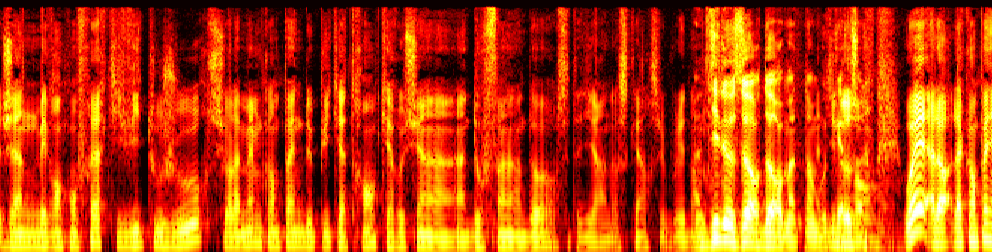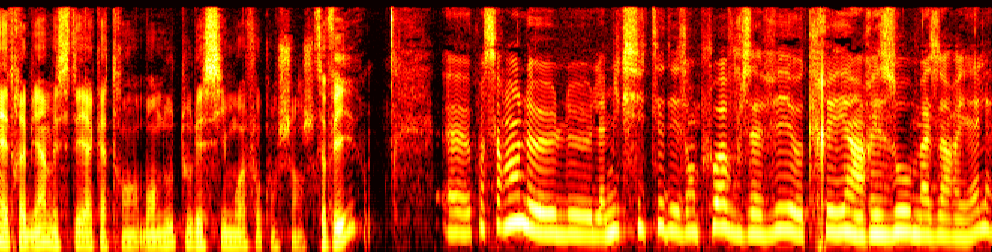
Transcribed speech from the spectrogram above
j'ai un de mes grands confrères qui vit toujours sur la même campagne depuis quatre ans, qui a reçu un, un dauphin d'or, c'est-à-dire un Oscar, si vous voulez. Dans Un dinosaure d'or maintenant, au bout de quatre dinosaure. ans. Ouais, alors la campagne est très bien, mais c'était il y a quatre ans. Bon, nous, tous les six mois, faut qu'on change. Sophie? Euh, concernant le- le- la mixité des emplois, vous avez euh, créé un réseau Mazar réel.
